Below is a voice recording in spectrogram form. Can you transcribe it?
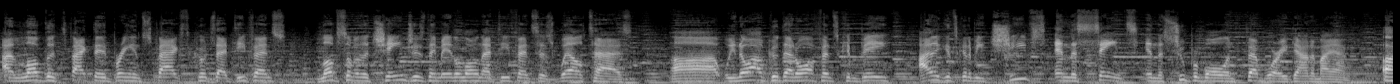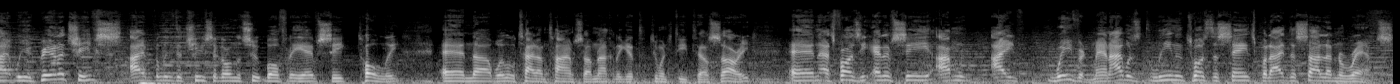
I love the fact they bring in Spags to coach that defense. Love some of the changes they made along that defense as well, Taz. Uh, we know how good that offense can be. I think it's going to be Chiefs and the Saints in the Super Bowl in February down in Miami. All right, we agree on the Chiefs. I believe the Chiefs are going to the Super Bowl for the AFC, totally. And uh, we're a little tight on time, so I'm not going to get into too much detail. Sorry. And as far as the NFC, I'm I wavered, man. I was leaning towards the Saints, but I decided on the Rams.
